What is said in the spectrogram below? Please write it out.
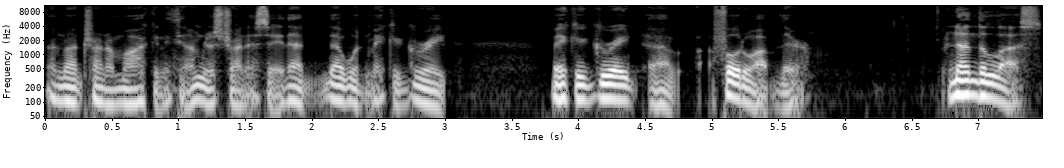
I'm not trying to mock anything. I'm just trying to say that that would make a great make a great uh, photo op there. Nonetheless,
